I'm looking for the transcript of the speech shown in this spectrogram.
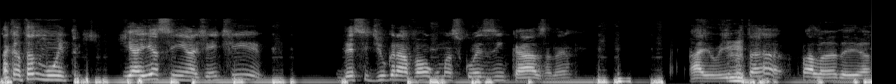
Tá cantando muito. E aí, assim, a gente decidiu gravar algumas coisas em casa, né? Aí o Igor tá falando aí, ó.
